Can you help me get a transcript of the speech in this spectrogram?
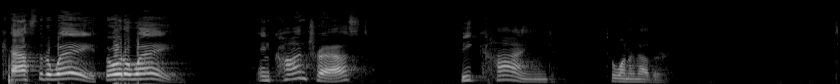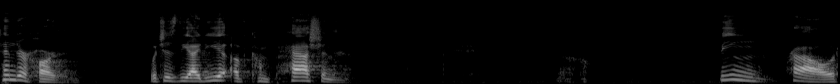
Cast it away, throw it away. In contrast, be kind to one another, tenderhearted, which is the idea of compassionate. Being proud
